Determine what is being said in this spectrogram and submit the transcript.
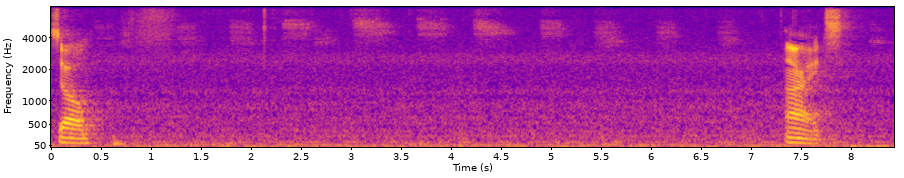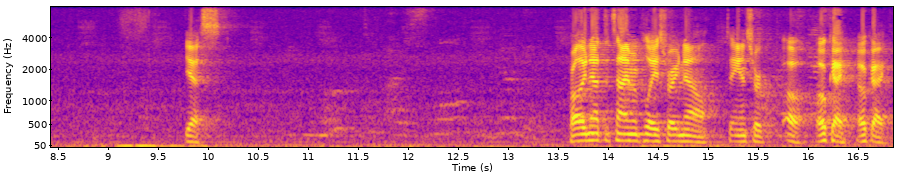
So All right. Yes. Probably not the time and place right now to answer. Oh, okay, okay.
